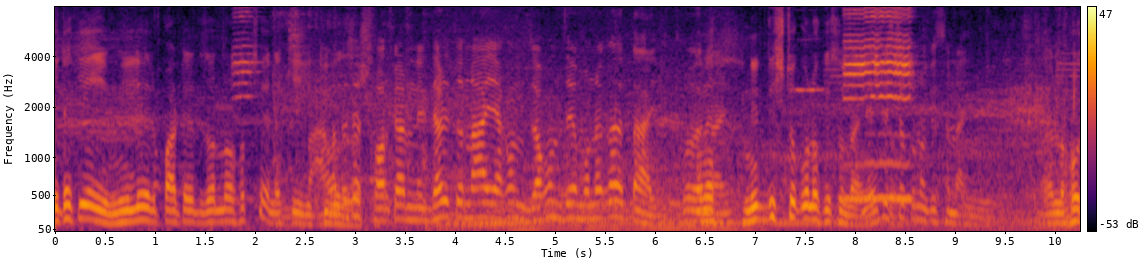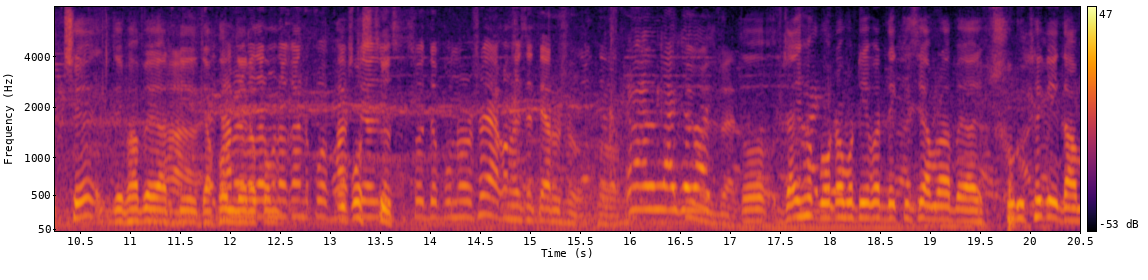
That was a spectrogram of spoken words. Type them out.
এটা কি এই মিলের পাটের জন্য হচ্ছে নাকি? বাংলাদেশের সরকার নির্ধারিত নাই এখন যখন যে মনে করে তাই। মানে নির্দিষ্ট কোনো কিছু নাই নির্দিষ্ট কোনো কিছু নাই। হচ্ছে যেভাবে আর কি যখন যেরকম উপস্থিত। চোদ্দ পনেরোশো এখন হয়েছে তেরোশো। তো যাই হোক মোটামুটি এবার দেখতেছি আমরা শুরু থেকেই দাম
